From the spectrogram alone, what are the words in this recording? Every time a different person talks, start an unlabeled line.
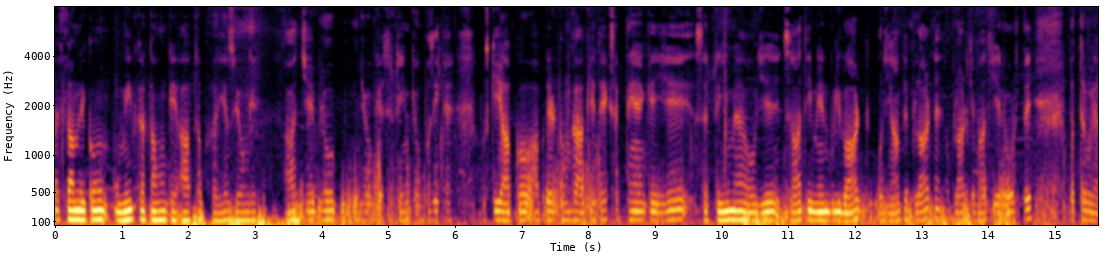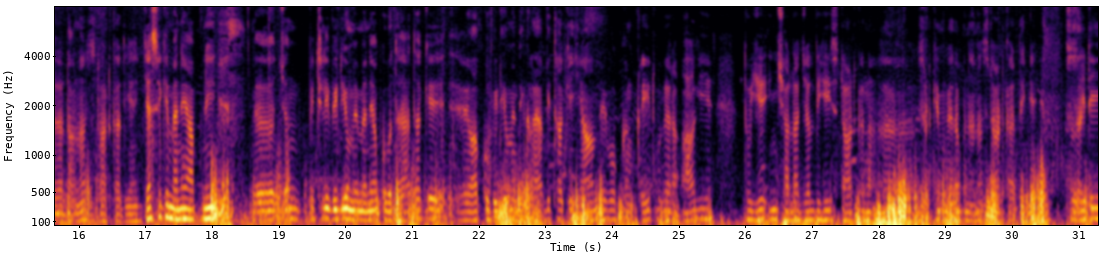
अस्सलाम वालेकुम। उम्मीद करता हूँ कि आप सब खैरियत से होंगे। आज ये ब्लॉग जो कि स्ट्रीम के अपोज़िट है, उसकी आपको अपडेट दूँगा। आप ये देख सकते हैं कि ये स्ट्रीम है और ये साथ ही मेन बुलीवार्ड और यहाँ पे प्लाट है और प्लाट के बाद ये रोड पे पत्थर वगैरह डालना स्टार्ट कर दिया है। जैसे कि मैंने अपनी चंद, पिछली वीडियो में मैंने आपको बताया था कि आपको वीडियो में दिखाया भी था कि यहाँ पर वो कंक्रीट वगैरह आ गई है। तो ये इन जल्द ही स्टार्ट करना सड़कें वगैरह बनाना स्टार्ट कर देंगे। सोसाइटी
